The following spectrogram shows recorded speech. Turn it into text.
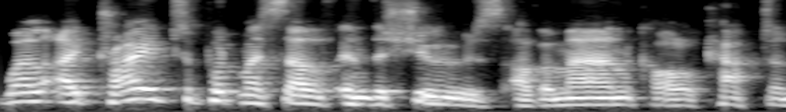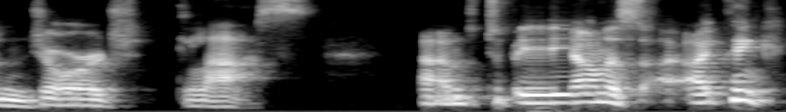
Well, I tried to put myself in the shoes of a man called Captain George Glass. And to be honest, I think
